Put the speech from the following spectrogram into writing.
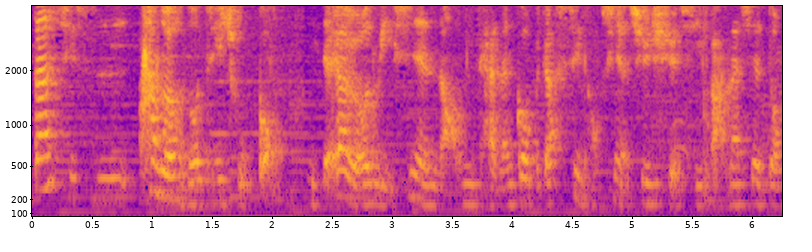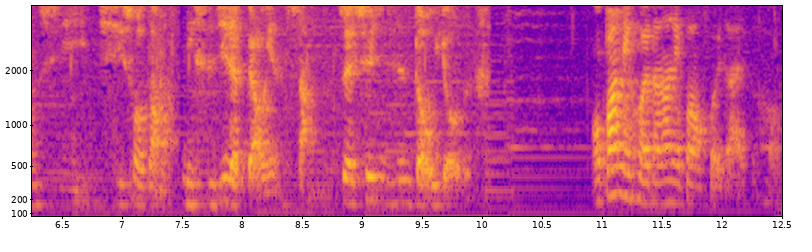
但其实唱歌有很多基础功，你的要有理性的脑，你才能够比较系统性的去学习，把那些东西吸收到你实际的表演上。对，所以其实是都有的。我帮你回答，那你帮我回答一个好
